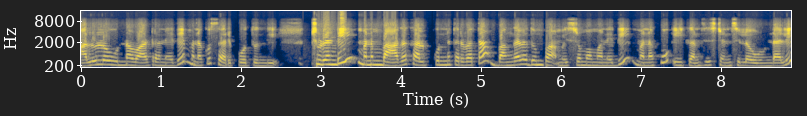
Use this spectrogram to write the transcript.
ఆలులో ఉన్న వాటర్ అనేది మనకు సరిపోతుంది. చూడండి మనం బాగా కలుపుకున్న తర్వాత బంగాళదుంప మిశ్రమం అనేది మనకు ఈ కన్సిస్టెన్సీలో ఉండాలి.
